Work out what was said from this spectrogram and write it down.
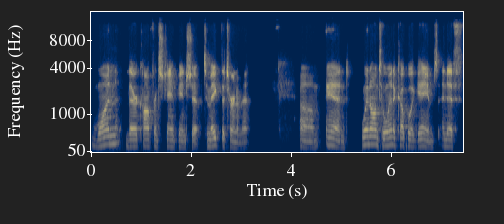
won their conference championship to make the tournament, um, and went on to win a couple of games. And if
